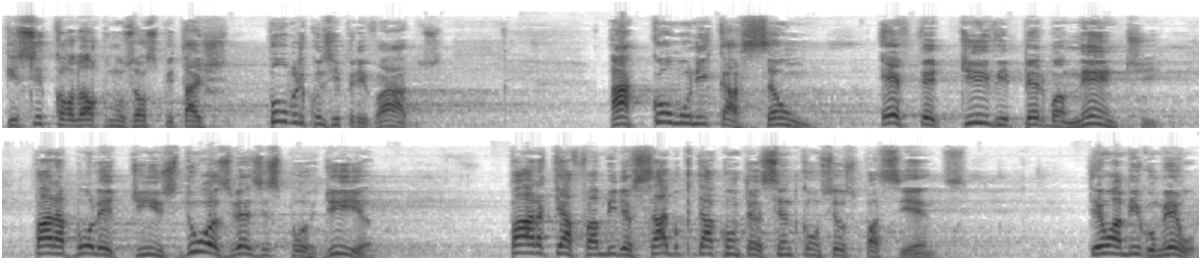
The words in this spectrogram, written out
que se coloque nos hospitais públicos e privados a comunicação efetiva e permanente para boletins duas vezes por dia, para que a família saiba o que está acontecendo com seus pacientes. Tem um amigo meu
